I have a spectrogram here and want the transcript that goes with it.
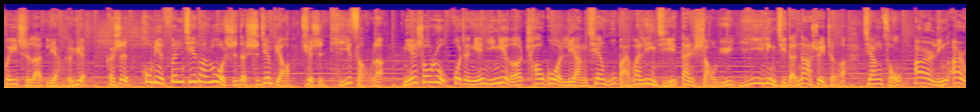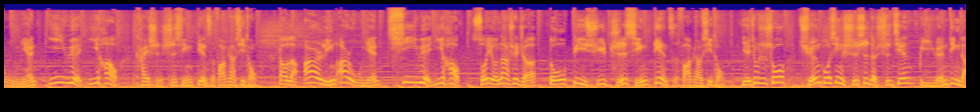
推迟了两个月。可是后面分阶段落实的时间表却是提早了。年收入或者年营业额超过两千五百万令吉，但少于一亿令吉的纳税者，将从二零二五年一月一号开始实行电子发票系统。到了二零二五年七月一号，所有纳税者都必须执行电子发票系统。也就是说，全国性实施的时间比原定的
